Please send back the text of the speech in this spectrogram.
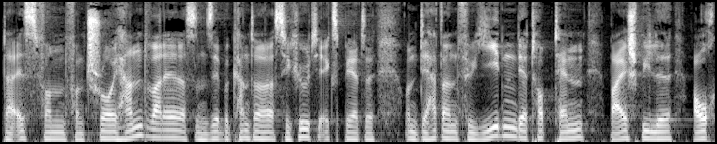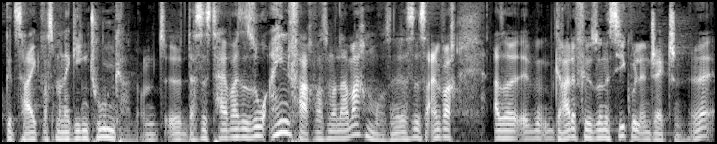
Da ist von, von Troy Hunt war der, das ist ein sehr bekannter Security-Experte und der hat dann für jeden der Top 10 Beispiele auch gezeigt, was man dagegen tun kann. Und äh, das ist teilweise so einfach, was man da machen muss. Das ist einfach, also äh, gerade für so eine SQL-Injection, ne?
